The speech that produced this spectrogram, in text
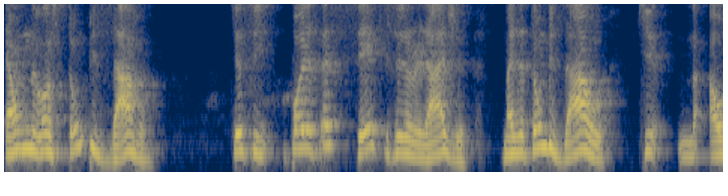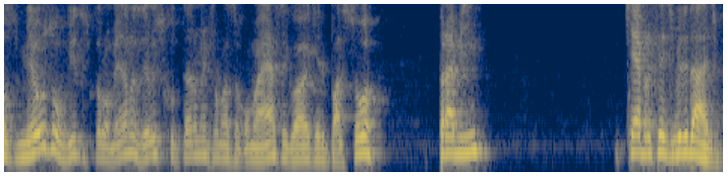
é um negócio tão bizarro que, assim, pode até ser que seja verdade, mas é tão bizarro que, aos meus ouvidos, pelo menos, eu escutando uma informação como essa, igual a que ele passou, para mim, quebra credibilidade.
